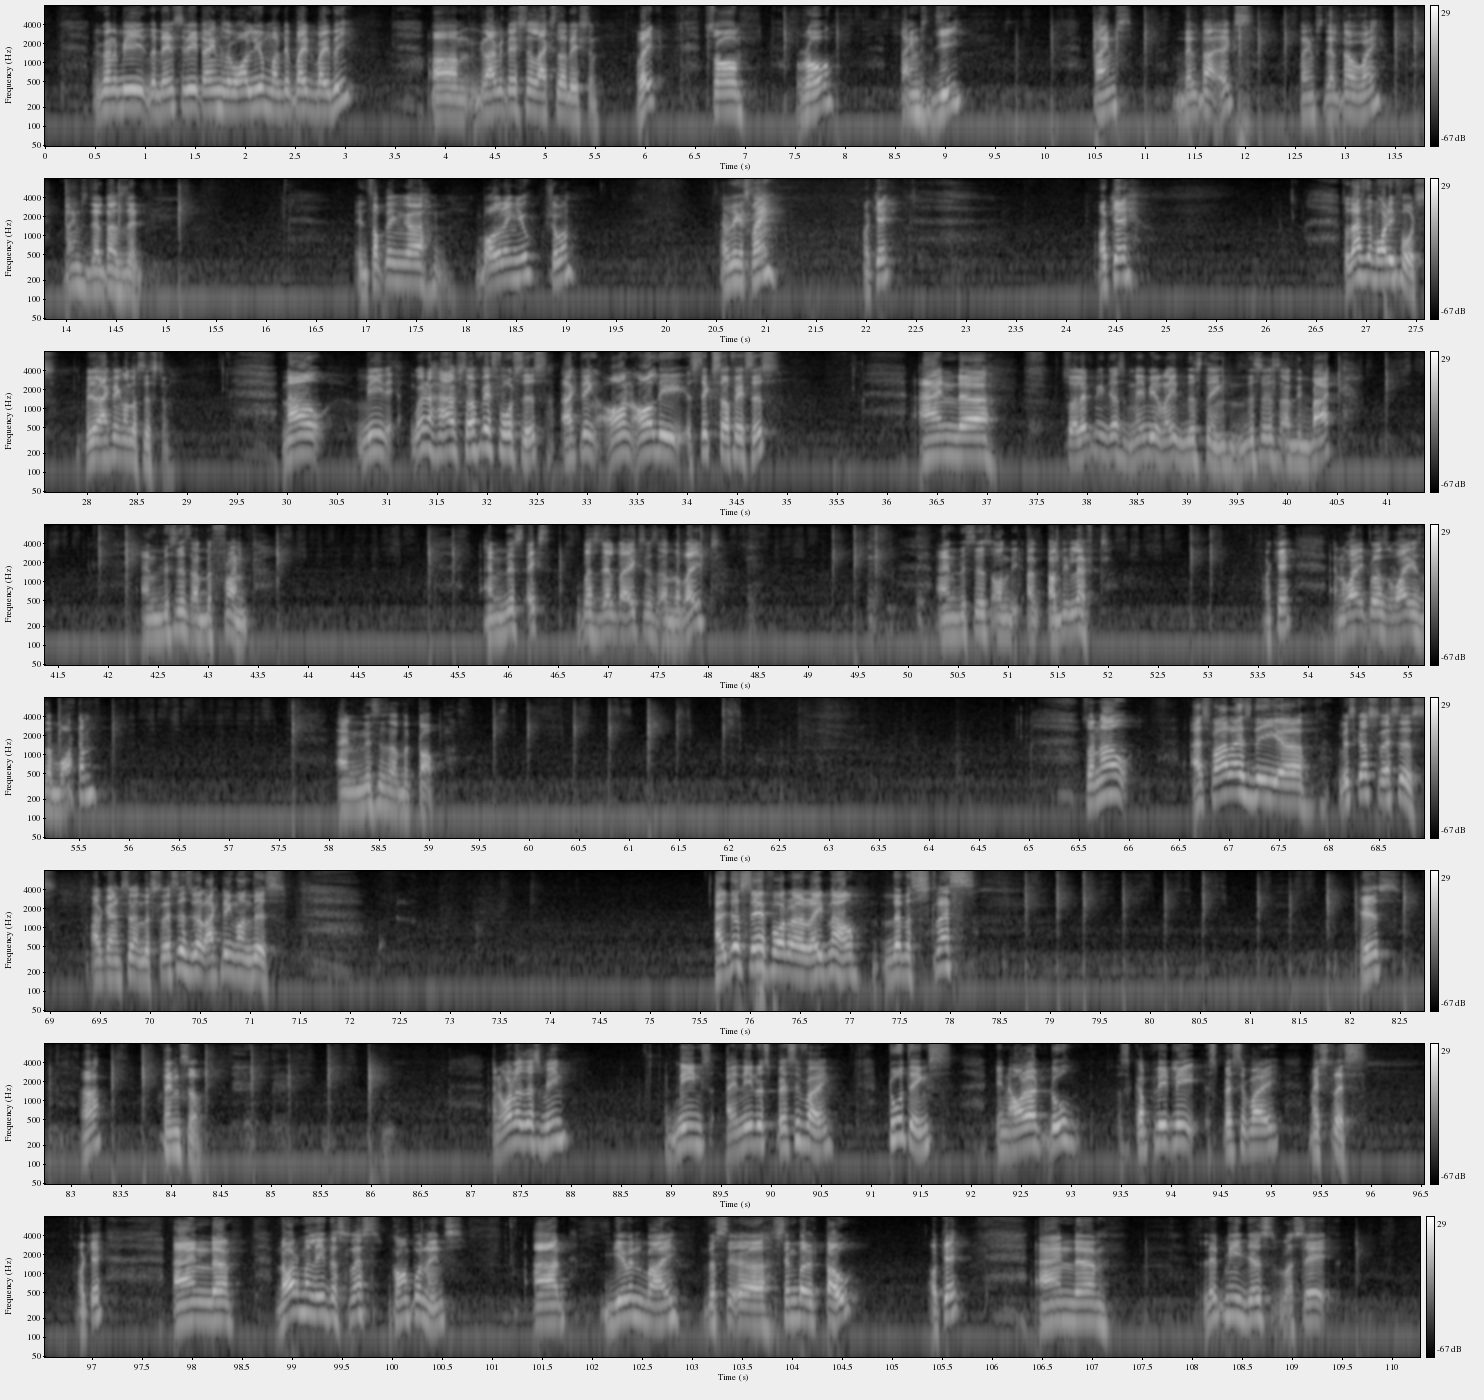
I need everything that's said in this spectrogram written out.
is going to be the density times the volume multiplied by the um, gravitational acceleration right. So rho times g times delta x times delta y times delta z. Is something uh, bothering you Shubham? Everything is fine? Okay. Okay. So that is the body force which is acting on the system. Now we are going to have surface forces acting on all the 6 surfaces. And uh, so let me just maybe write this thing. This is at the back and this is at the front. And this x plus delta x is at the right and this is on the at, the left. Okay? And y equals y is the bottom and this is at the top So now as far as the uh, viscous stresses are concerned the stresses we are acting on this I will just say for uh, right now that the stress is a tensor. And what does this mean? It means I need to specify two things in order to completely specify my stress okay? And uh, normally the stress components are given by the uh, symbol tau okay? And um, let me just say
